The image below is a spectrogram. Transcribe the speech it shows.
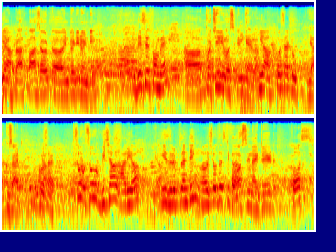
Yeah. I passed out uh, in 2020. This is from where? Uh, Cochin University in Kerala. Yeah, COSATU. Yeah, CUSAT. COSAT. So, so Vishal Arya is representing. Uh, show the stickers. FOSS United. FOSS,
